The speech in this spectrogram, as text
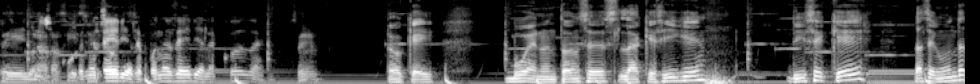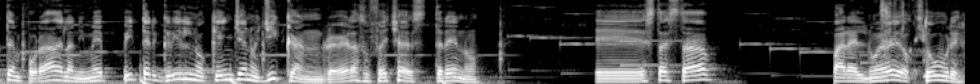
Sí, ya, pone- ahora sí, Se sí, pone seria, se pone seria la cosa. sí. Ok. Bueno, entonces la que sigue dice que la segunda temporada del anime Peter Grill no Kenja no Jikan revela su fecha de estreno. Eh, esta está para el 9 de octubre.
